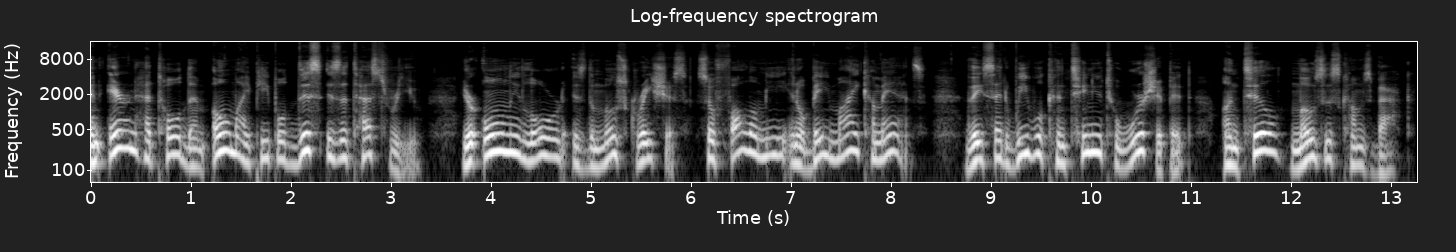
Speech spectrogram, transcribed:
And Aaron had told them, O my people, this is a test for you. Your only Lord is the most gracious, so follow me and obey my commands. They said, We will continue to worship it until Moses comes back.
